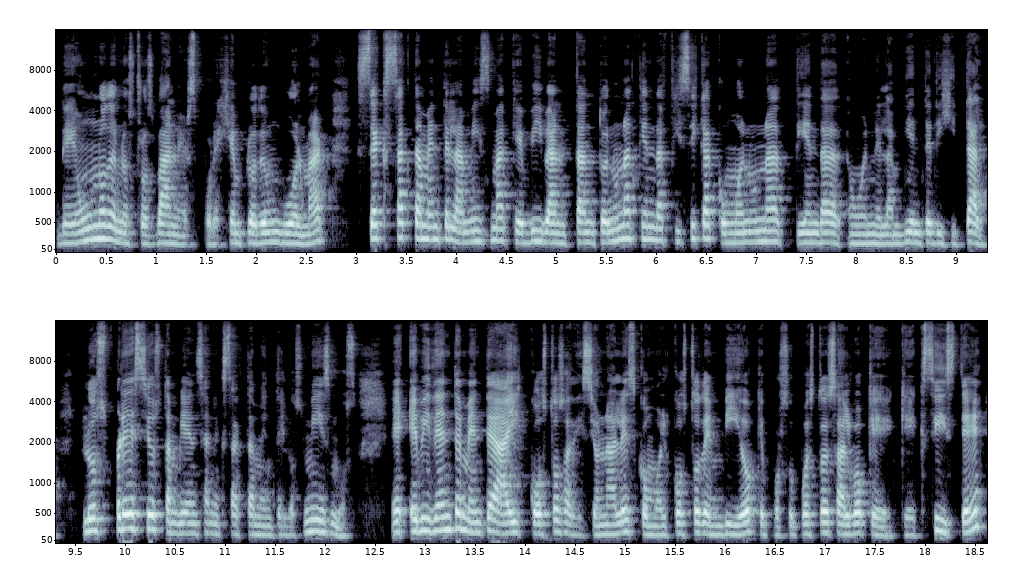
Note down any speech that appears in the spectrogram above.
de uno de nuestros banners, por ejemplo, de un Walmart, sea exactamente la misma que vivan tanto en una tienda física como en una tienda o en el ambiente digital. Los precios también sean exactamente los mismos. Eh, evidentemente hay costos adicionales como el costo de envío, que por supuesto es algo que, que existe,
